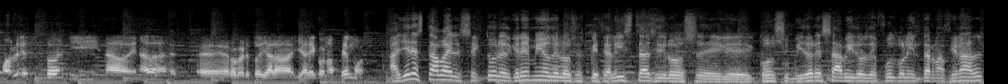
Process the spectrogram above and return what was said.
molesto, ni nada de nada. Eh, Roberto ya, la- ya le conocemos. Ayer estaba el sector, el gremio de los especialistas y de los eh, consumidores ávidos de fútbol internacional,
